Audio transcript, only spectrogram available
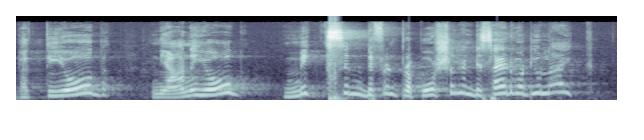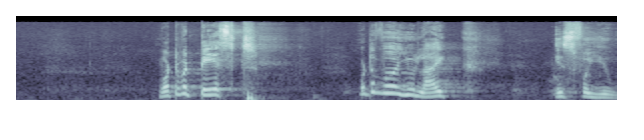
bhakti yoga, jnana yoga, mix in different proportion and decide what you like. Whatever taste, whatever you like is for you.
